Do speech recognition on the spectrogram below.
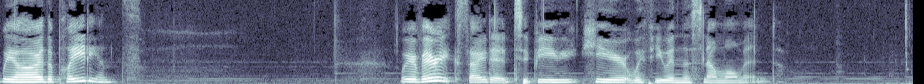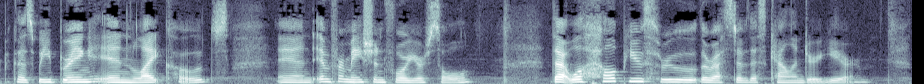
We are the Pleiadians. We are very excited to be here with you in this now moment because we bring in light codes and information for your soul that will help you through the rest of this calendar year,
